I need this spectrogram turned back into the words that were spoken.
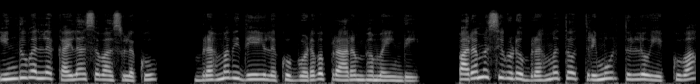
ఇందువల్ల కైలాసవాసులకు బ్రహ్మవిధేయులకు గొడవ ప్రారంభమైంది. పరమశివుడు బ్రహ్మతో త్రిమూర్తుల్లో ఎక్కువ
